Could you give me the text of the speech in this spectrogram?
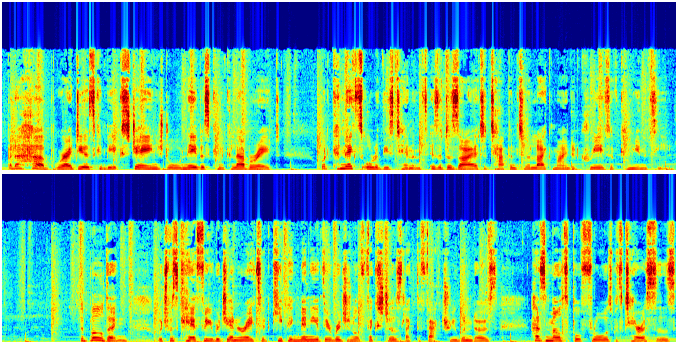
but a hub where ideas can be exchanged or neighbors can collaborate. What connects all of these tenants is a desire to tap into a like minded creative community. The building, which was carefully regenerated, keeping many of the original fixtures like the factory windows, has multiple floors with terraces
